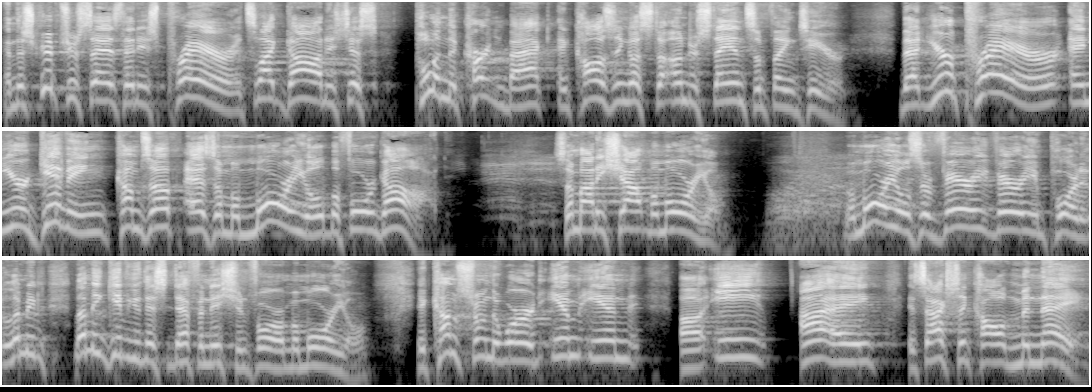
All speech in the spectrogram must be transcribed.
And the scripture says that his prayer, it's like God is just pulling the curtain back and causing us to understand some things here that your prayer and your giving comes up as a memorial before God. Somebody shout memorial. Memorials are very, very important. Let me, let me give you this definition for a memorial. It comes from the word M-N-E-I-A. It's actually called mene.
